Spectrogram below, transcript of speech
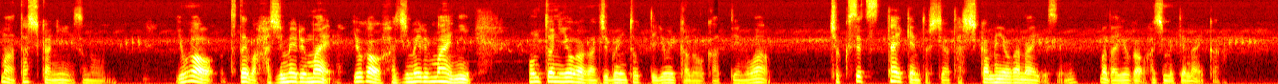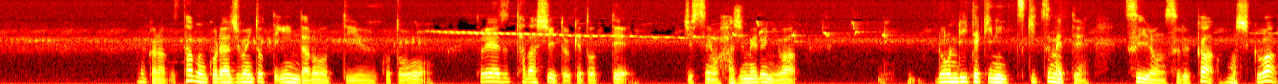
まあ確かにそのヨガを例えば始める前、ヨガを始める前に本当にヨガが自分にとって良いかどうかっていうのは直接体験としては確かめようがないですよね。まだヨガを始めてないから。だから多分これは自分にとっていいんだろうっていうことをとりあえず正しいと受け取って実践を始めるには論理的に突き詰めて推論するかもしくは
